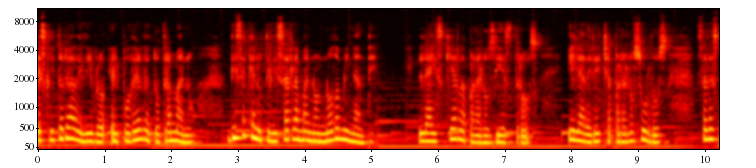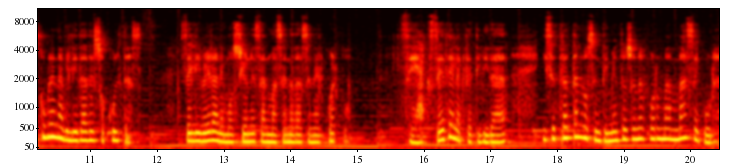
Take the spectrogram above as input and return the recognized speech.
escritora del libro El poder de tu otra mano, dice que al utilizar la mano no dominante, la izquierda para los diestros y la derecha para los zurdos, se descubren habilidades ocultas, se liberan emociones almacenadas en el cuerpo, se accede a la creatividad y se tratan los sentimientos de una forma más segura,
